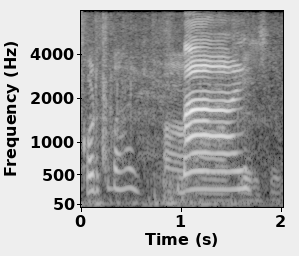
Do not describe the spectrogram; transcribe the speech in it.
കൊടുക്കൂ ബായ്. ബൈ ശരി.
